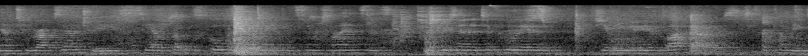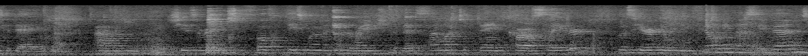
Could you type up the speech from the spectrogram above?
and to Roxanne Trees, Seattle Public Schools, County Consumer Sciences representative who is giving you your clock hours for coming today. Um, She has arranged, both of these women have arranged for this. I want to thank Carl Slater, who's here, who will be filming this event,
